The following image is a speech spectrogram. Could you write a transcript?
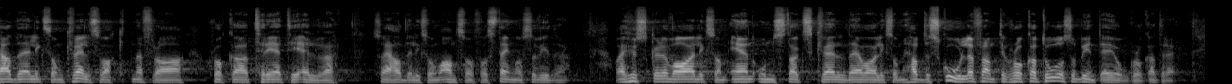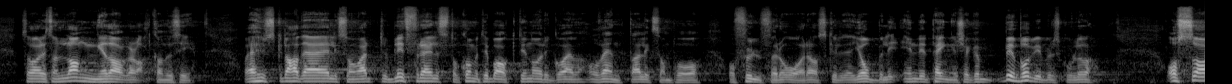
jeg hadde liksom kveldsvaktene fra klokka tre til elleve. Så jeg hadde liksom ansvar for å stenge osv. Og jeg husker det var liksom en onsdagskveld. Det var liksom, jeg hadde skole fram til klokka to, og så begynte jeg å jobbe klokka tre. Så det var litt sånn lange dager, da, kan du si. Og jeg husker Da hadde jeg liksom vært, blitt frelst og kommet tilbake til Norge og, og venta liksom på å fullføre året og skulle jobbe inn litt penger så jeg kunne begynne på bibelskole. da. Og så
